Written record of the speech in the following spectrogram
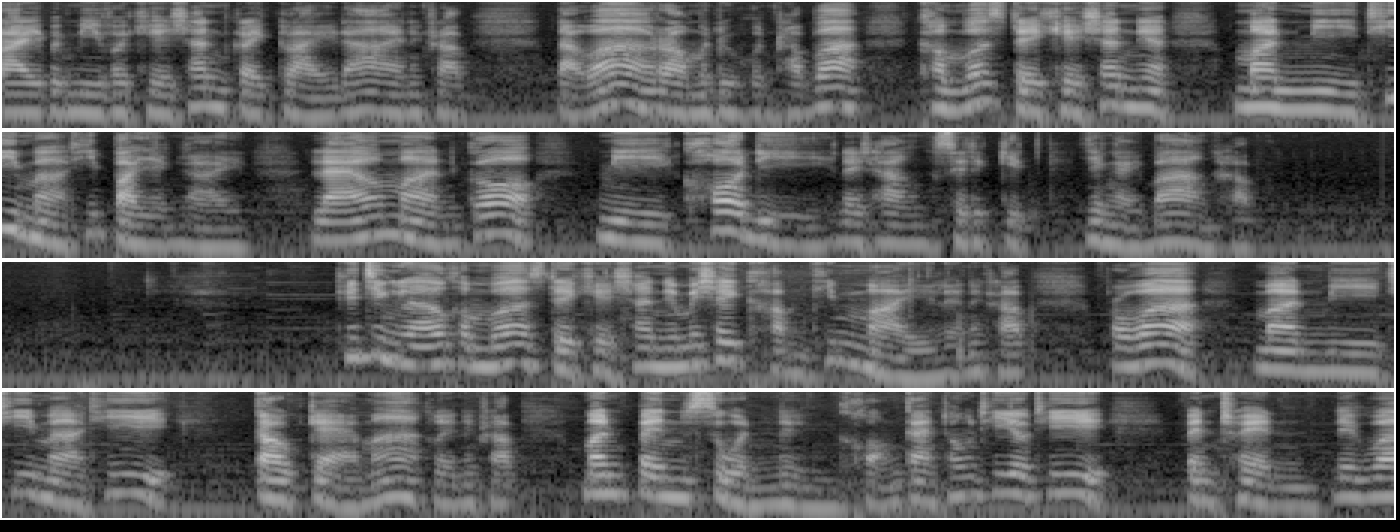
ลๆ ไปมีวัคเคชั่นไกลๆได้นะครับ แต่ว่าเรามาดูกันครับว่าคำว่า staycation เนี่ยมันมีที่มาที่ไปยังไง แล้วมันก็มีข้อดีในทางเศรษฐกิจยังไงบ้างครับ ที่จริงแล้วคำว่า staycation นี่ไม่ใช่คำที่ใหม่เลยนะครับ เพราะว่ามันมีที่มาที่เก่าแก่มากเลยนะครับ มันเป็นส่วนหนึ่งของการท่องเที่ยวที่เป็นเทรนด์เรียกว่า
